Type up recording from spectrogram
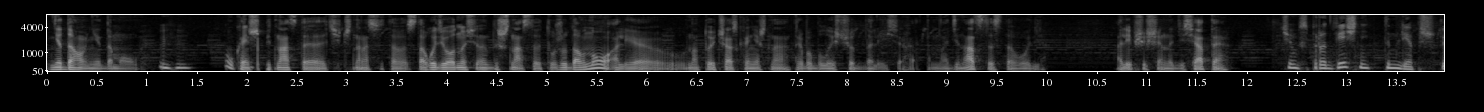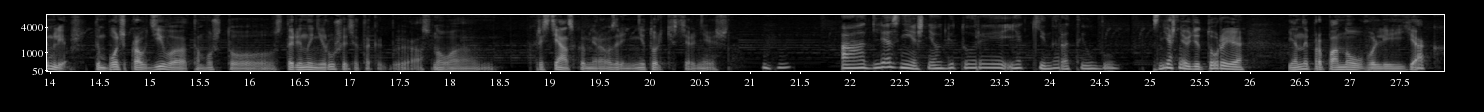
нядаўнія дамовы ну конечно 15 ці 14 стагоддзя адносінах да 16 это ўжо давно але на той час конечно трэба было яшчэ далей сягаць там на 11 стагоддзя а лепш яшчэ на 10 чым спрадвечней тым лепш тым лепш тым больш праўдзіва таму што старыны не рушыць это как бы аснова хрысціянскага мировоззрення не толькі сцярневечна А для знешняй аўдыторыі які наратыў быў? Знешняй аўдыторыі яны прапаноўвалі як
